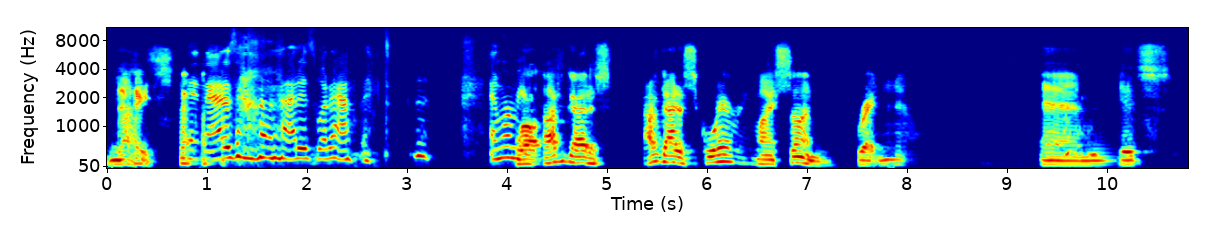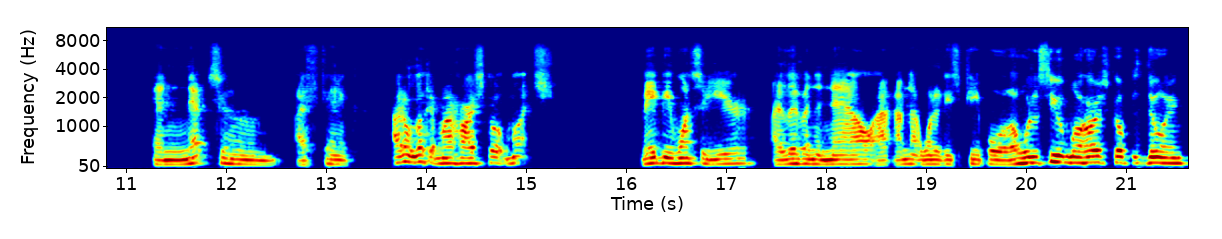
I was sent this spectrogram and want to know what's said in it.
nice. and that is how, that is what happened and we're married. Well, I've got a, I've got a square in my sun right now, and oh. it's, and Neptune. I think I don't look at my horoscope much. Maybe once a year. I live in the now. I, I'm not one of these people. I want to see what my horoscope is doing,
